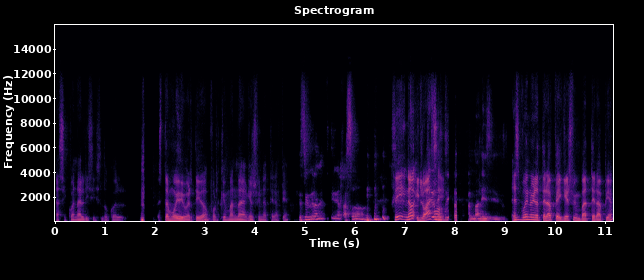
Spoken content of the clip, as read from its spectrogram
a psicoanálisis, lo cual está muy divertido porque manda a Gershwin a terapia. Que seguramente tiene razón. Sí, no, y lo hace. Análisis. Es bueno ir a terapia. y Gershwin va a terapia.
